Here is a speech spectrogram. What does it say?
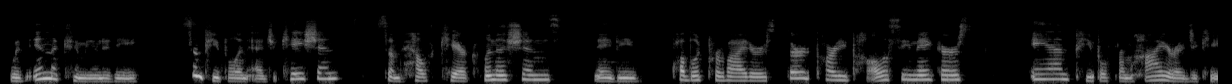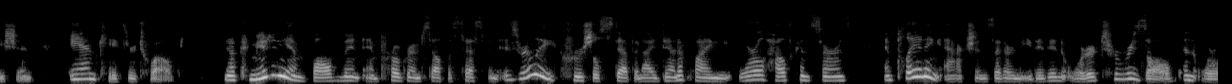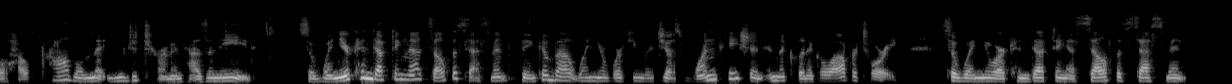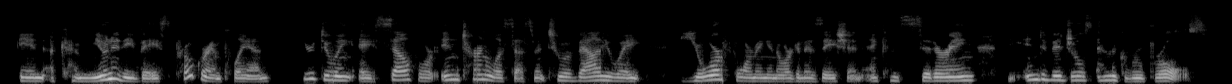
within the community, some people in education, some healthcare clinicians, maybe public providers, third party policymakers, and people from higher education and K through 12. Now, community involvement and program self assessment is really a crucial step in identifying the oral health concerns and planning actions that are needed in order to resolve an oral health problem that you determine has a need. So, when you're conducting that self assessment, think about when you're working with just one patient in the clinical laboratory. So, when you are conducting a self assessment in a community based program plan, you're doing a self or internal assessment to evaluate your forming an organization and considering the individuals and the group roles.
